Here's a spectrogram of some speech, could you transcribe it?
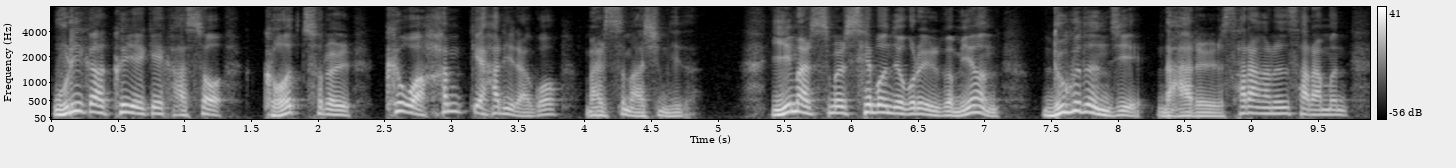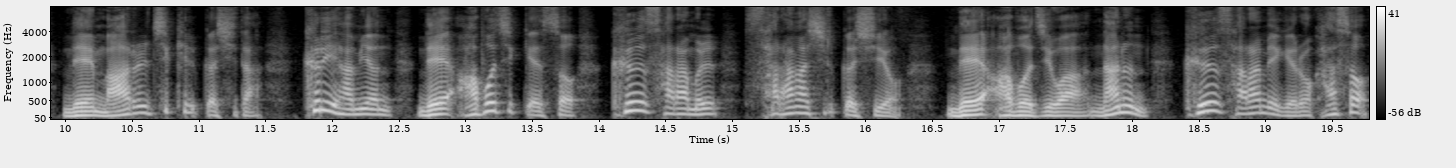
우리가 그에게 가서 거처를 그와 함께 하리라고 말씀하십니다. 이 말씀을 세 번역으로 읽으면 누구든지 나를 사랑하는 사람은 내 말을 지킬 것이다. 그리하면 내 아버지께서 그 사람을 사랑하실 것이요. 내 아버지와 나는 그 사람에게로 가서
